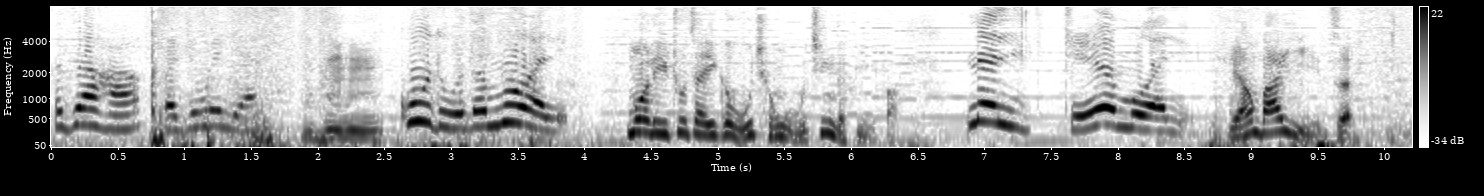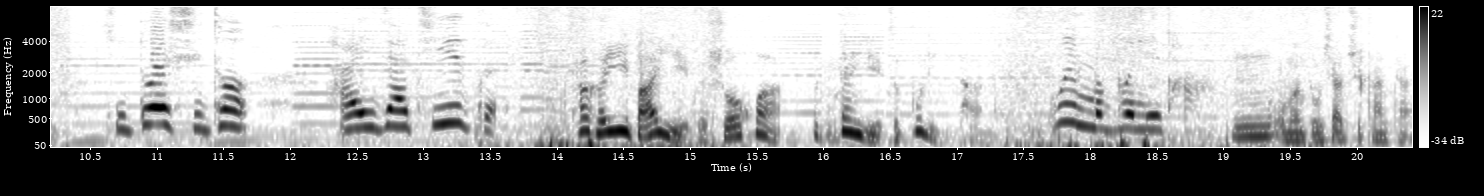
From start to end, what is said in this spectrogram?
大家好，我是威廉。嗯哼哼。孤独的茉莉。茉莉住在一个无穷无尽的地方。那里只有茉莉。两把椅子。许多石头，还一架梯子。他和一把椅子说话，但椅子不理他。为什么不理他？嗯，我们读下去看看。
